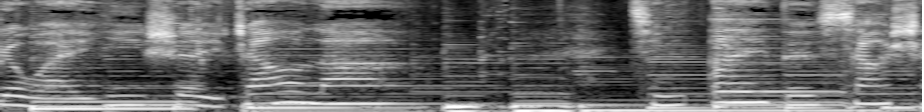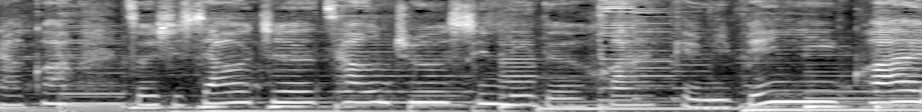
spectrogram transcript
着外衣睡着啦，亲爱的小傻瓜，总是笑着藏住心里的话，给你编一块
